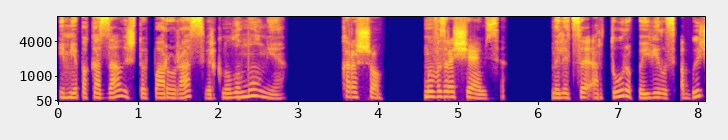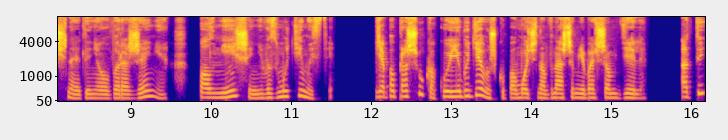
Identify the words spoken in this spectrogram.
и мне показалось, что пару раз сверкнула молния. Хорошо, мы возвращаемся. На лице Артура появилось обычное для него выражение полнейшей невозмутимости. Я попрошу какую-нибудь девушку помочь нам в нашем небольшом деле. А ты,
